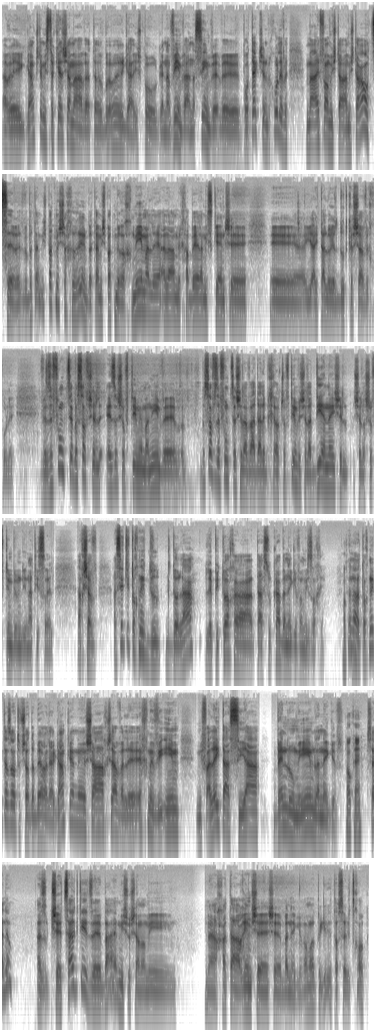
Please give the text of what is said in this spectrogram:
הרי גם כשאתה מסתכל שם, ואתה, רגע, יש פה גנבים ואנסים ופרוטקשן וכולי, ומה, איפה המשטרה? המשטרה עוצרת ובתי המשפט משחררים, בתי המשפט מרחמים על, על המחבל המסכן שהייתה לו ילדות קשה וכולי. וזה פונקציה בסוף של איזה שופטים ממנים, ובסוף זה פונקציה של הוועדה לבחירת שופטים ושל ה-DNA של, של השופטים במדינת ישראל. עכשיו, עשיתי תוכנית גדול- גדולה לפיתוח התעסוקה בנגב המזרחי. אוקיי. בסדר, התוכנית הזאת, אפשר לדבר עליה גם כן אה, שעה עכשיו, על אה, איך מביאים מפעלי תעשייה בינלאומיים לנגב. אוקיי. בסדר? אז כשהצגתי את זה, בא מישהו שם מ... מאחת הערים ש... שבנגב, אמר, תגידי, אתה עושה לי צחוק?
